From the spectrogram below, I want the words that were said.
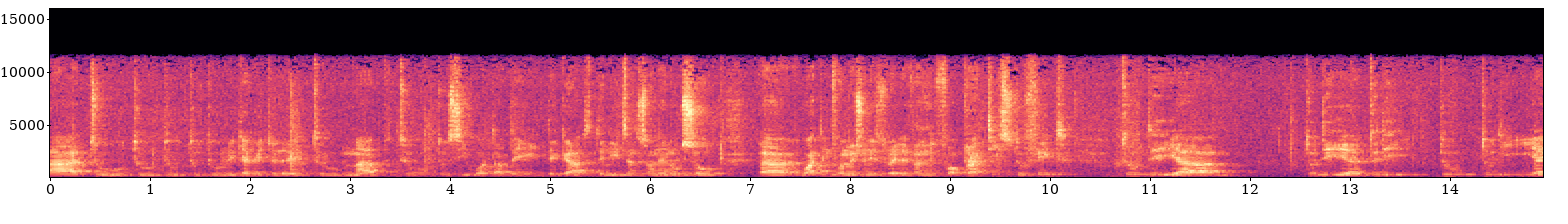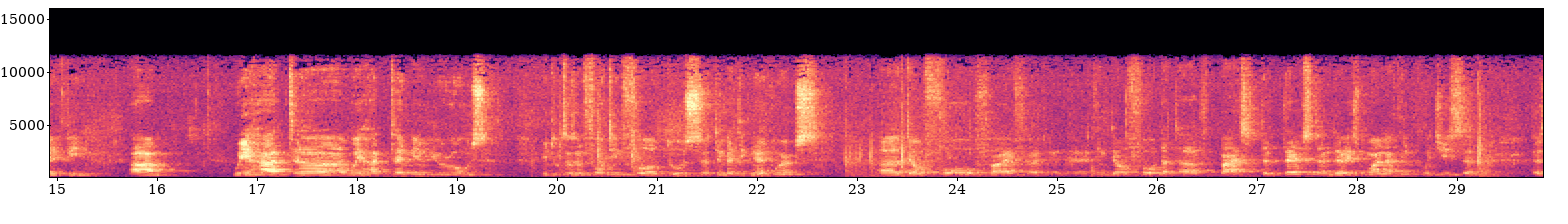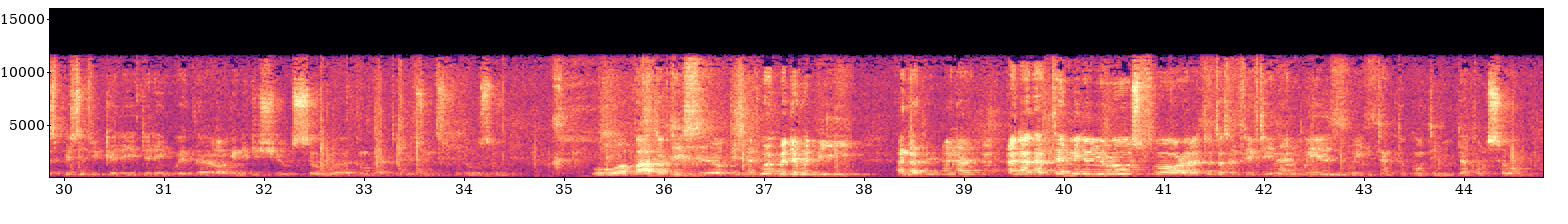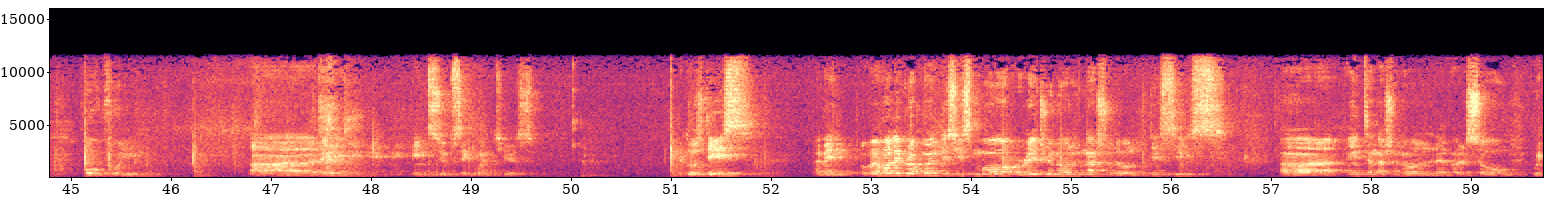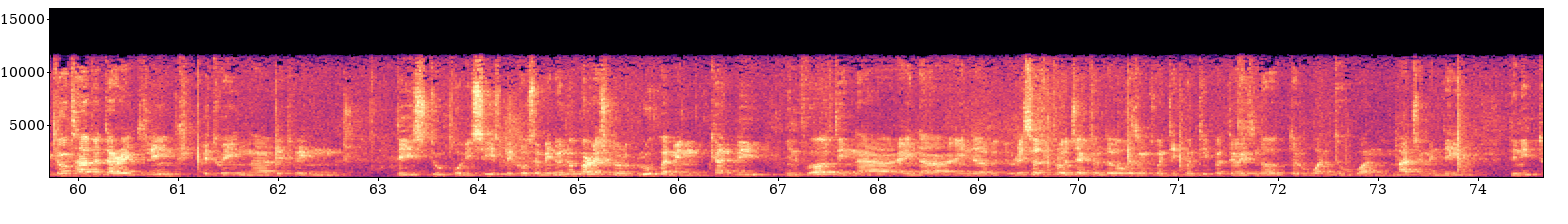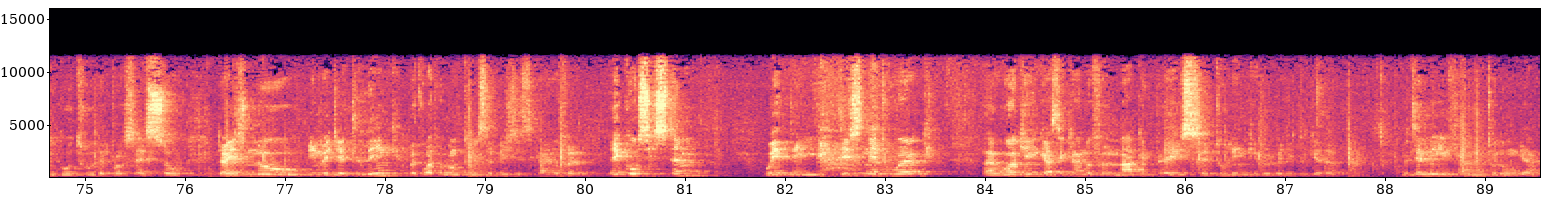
uh, to, to, to, to, to recapitulate, to map, to, to see what are the, the gaps, the needs and so on, and also uh, what information is relevant for practice to fit to the uh, to the uh, to the to, to the EIP. Um, we had uh, we had 10 million euros in 2014 for those uh, thematic networks. Uh, there are four or five. I, I think there are four that have passed the test, and there is one I think which is uh, uh, specifically dealing with uh, organic issues. So congratulations for those who, who are part of this of this network. But there will be another, another, another 10 million euros for uh, 2015, and we we intend to continue that also, hopefully, uh, in, in, subsequent years. Because this, I mean, rural development, this is more regional, national. This is uh, international level. So we can't have a direct link between uh, between these two policies because I mean an operational group I mean can be involved in uh, in, uh, in a research project under Horizon 2020 but there is not a one-to-one -one match I mean they they need to go through the process so there is no immediate link but what we want to establish is kind of an ecosystem with the, this network uh, working as a kind of a marketplace uh, to link everybody together. You tell me if I'm too long, yeah?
